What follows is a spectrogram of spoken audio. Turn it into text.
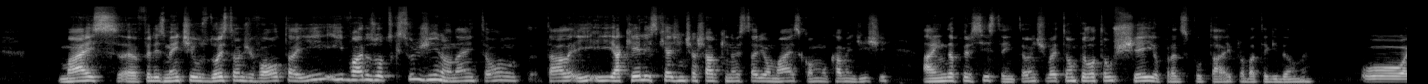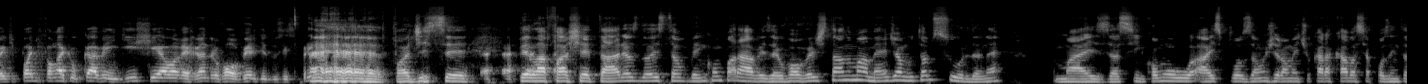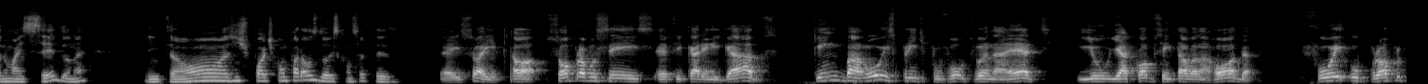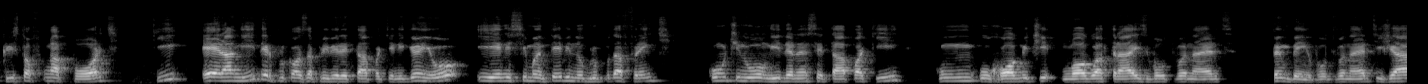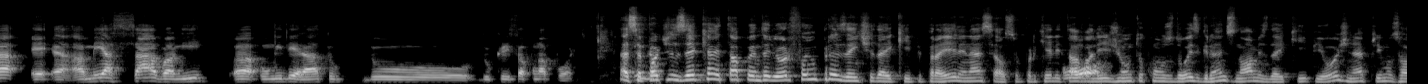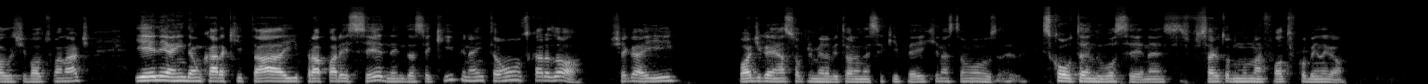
Mas uh, felizmente os dois estão de volta aí e vários outros que surgiram, né? Então tá e, e, aqueles que a gente achava que não estariam mais, como o Cavendish, ainda persistem. Então a gente vai ter um pelotão cheio para disputar aí para bater guidão, né? O, a gente pode falar que o Cavendish é o Alejandro Valverde dos sprints? É, pode ser. Pela faixa etária, os dois estão bem comparáveis. Aí o Valverde está numa média muito absurda, né? Mas assim, como a explosão, geralmente o cara acaba se aposentando mais cedo, né? Então a gente pode comparar os dois, com certeza. É isso aí. Ó, só para vocês é, ficarem ligados, quem embalou o sprint para o Volt Van Aert e o Jacobsen estava na roda foi o próprio Christoph Laporte, que era líder por causa da primeira etapa que ele ganhou e ele se manteve no grupo da frente, continuou líder nessa etapa aqui, com o Roglic logo atrás e Volt Van Aert também. O Volt Van Aert já é, ameaçava ali uh, um liderato do, do Christophe Laporte. É, você pode dizer que a etapa anterior foi um presente da equipe para ele, né, Celso? Porque ele estava oh. ali junto com os dois grandes nomes da equipe hoje, né? Primos Roglic e Walter Van Aert, e ele ainda é um cara que está aí para aparecer dentro dessa equipe, né? Então os caras, ó, chega aí, pode ganhar sua primeira vitória nessa equipe aí, que nós estamos escoltando você, né? Saiu todo mundo na foto, ficou bem legal.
